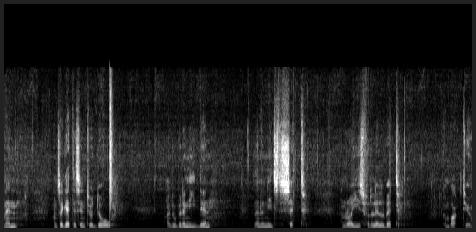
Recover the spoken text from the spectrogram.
And then once I get this into a dough, I'll do a bit of kneading. Then it needs to sit and rise for a little bit. Come back to you.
